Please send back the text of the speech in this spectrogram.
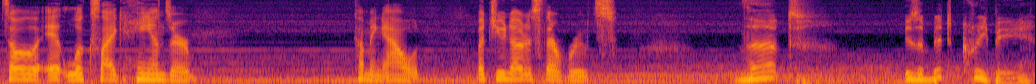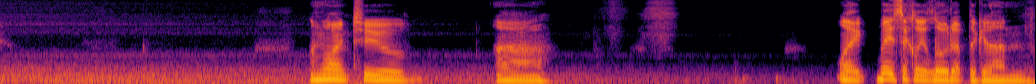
So, it looks like hands are coming out, but you notice they're roots. That is a bit creepy. I'm going to uh like basically load up the gun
